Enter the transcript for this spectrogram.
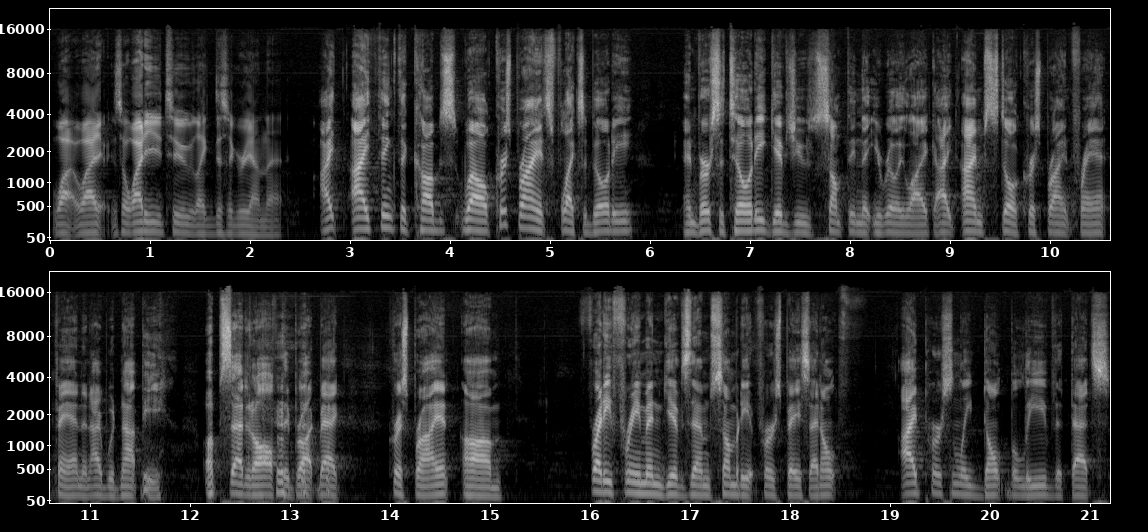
Why? Why? So why do you two like disagree on that? I, I think the Cubs, well, Kris Bryant's flexibility and versatility gives you something that you really like. I, I'm still a Kris Bryant fan, fan, and I would not be upset at all if they brought back Kris Bryant. Um, Freddie Freeman gives them somebody at first base. I don't, I personally don't believe that that's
